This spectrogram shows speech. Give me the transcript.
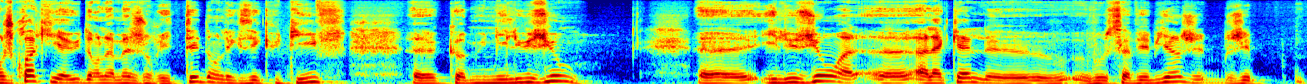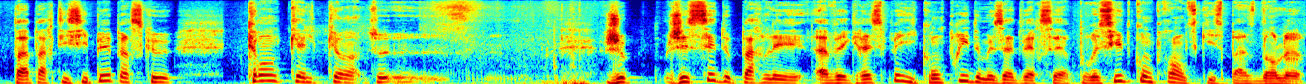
Je crois qu'il y a eu dans la majorité, dans l'exécutif, euh, comme une illusion. Euh, illusion à, laquelle, vous savez bien, j'ai pas participer parce que quand quelqu'un... j'essaie de parler avec respect, y compris de mes adversaires, pour essayer de comprendre ce qui se passe dans leur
